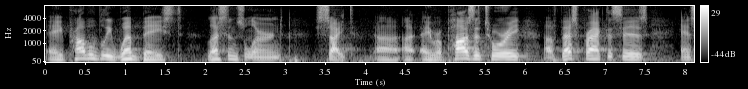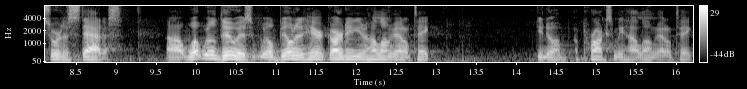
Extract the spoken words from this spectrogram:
a probably web-based lessons learned site, uh, a, a repository of best practices and sort of status. Uh, what we'll do is we'll build it here. Gardner, you know how long that'll take? Do you know approximately how long that'll take?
